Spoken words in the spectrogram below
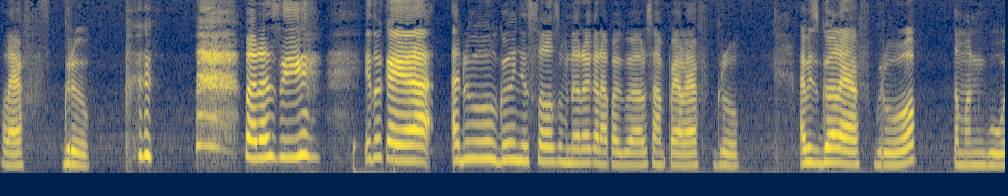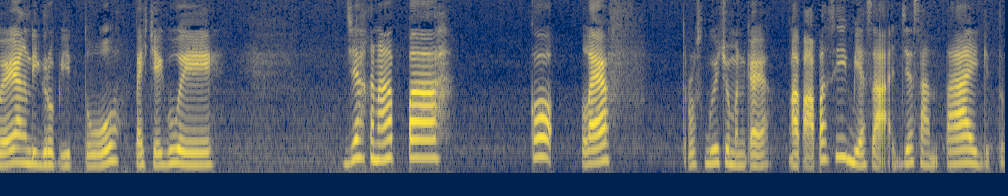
left group. Parah sih. Itu kayak aduh gue nyesel sebenarnya kenapa gue harus sampai left group. Abis gue left group teman gue yang di grup itu PC gue. Jah kenapa? Kok left? Terus gue cuman kayak nggak apa-apa sih biasa aja santai gitu.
